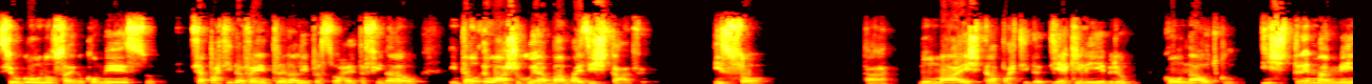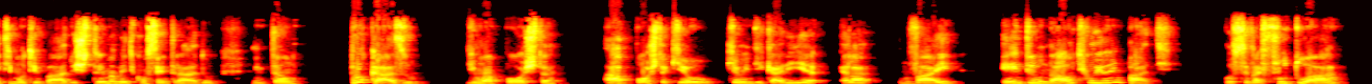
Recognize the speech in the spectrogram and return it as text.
Se o gol não sai no começo, se a partida vai entrando ali para sua reta final. Então eu acho o Cuiabá mais estável. E só. Tá? No mais, é uma partida de equilíbrio, com o Náutico extremamente motivado, extremamente concentrado. Então, para o caso de uma aposta, a aposta que eu, que eu indicaria, ela vai entre o Náutico e o empate. Você vai flutuar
